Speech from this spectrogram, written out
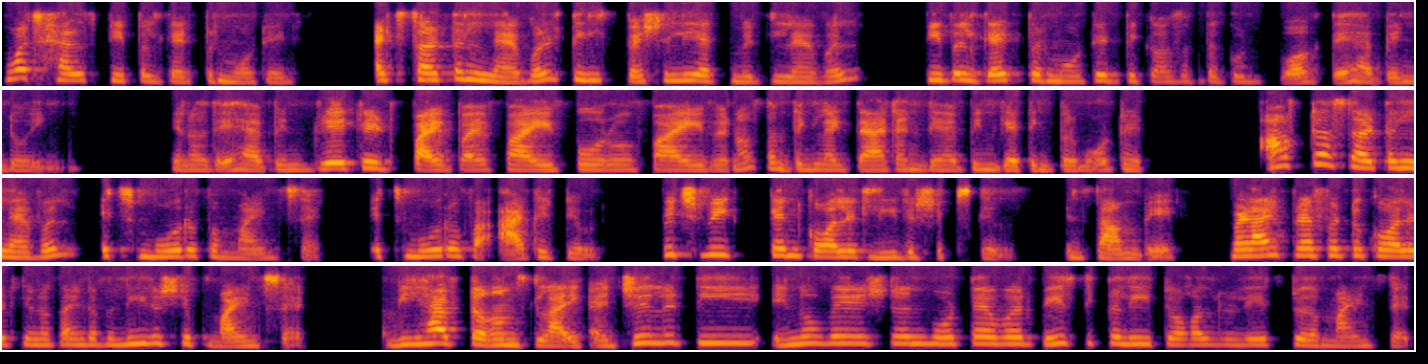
What helps people get promoted? At certain level especially at mid level people get promoted because of the good work they have been doing. You know, they have been rated five by five, four or five, you know, something like that, and they have been getting promoted. After a certain level, it's more of a mindset, it's more of an attitude, which we can call it leadership skills in some way. But I prefer to call it, you know, kind of a leadership mindset. We have terms like agility, innovation, whatever. Basically, it all relates to the mindset.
